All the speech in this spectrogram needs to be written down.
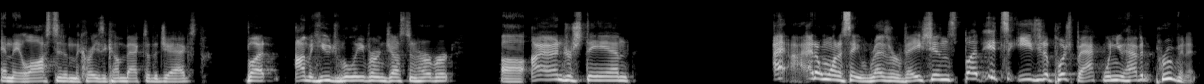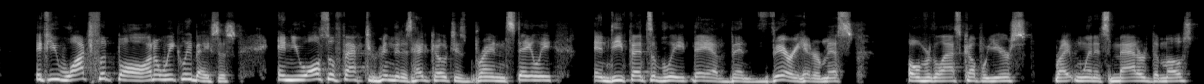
and they lost it in the crazy comeback to the Jags. But I'm a huge believer in Justin Herbert. Uh, I understand I, I, don't want to say reservations, but it's easy to push back when you haven't proven it if you watch football on a weekly basis and you also factor in that his head coach is Brandon Staley and defensively they have been very hit or miss over the last couple years, right? When it's mattered the most.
